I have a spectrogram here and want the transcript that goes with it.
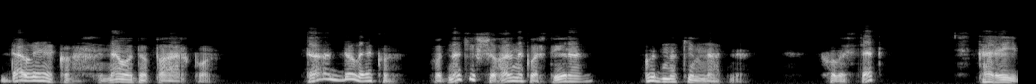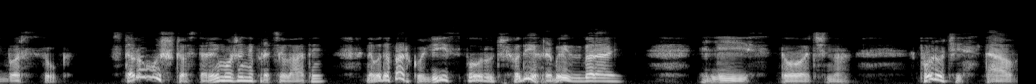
Далеко, на водопарку. Так, далеко. Однак і що гарна квартира однокімнатна. Холостяк? Старий борсук. Старому що? Старий може не працювати. На водопарку ліс поруч, ходи гриби збирай. Ліс, точно. Поруч і став.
